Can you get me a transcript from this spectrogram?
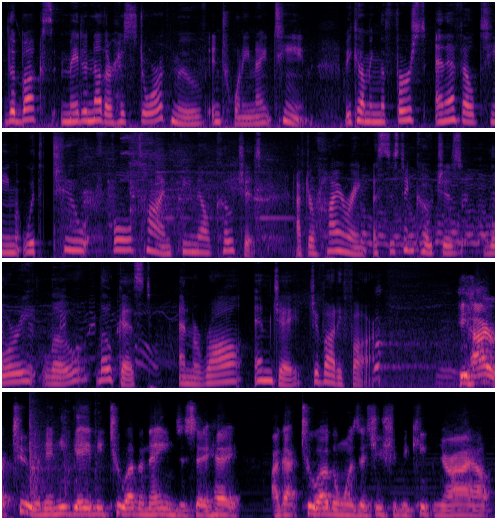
The Bucks made another historic move in 2019, becoming the first NFL team with two full-time female coaches after hiring assistant coaches Lori Lowe Locust and Maral MJ Javadifar. He hired two, and then he gave me two other names to say, hey, I got two other ones that you should be keeping your eye out.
